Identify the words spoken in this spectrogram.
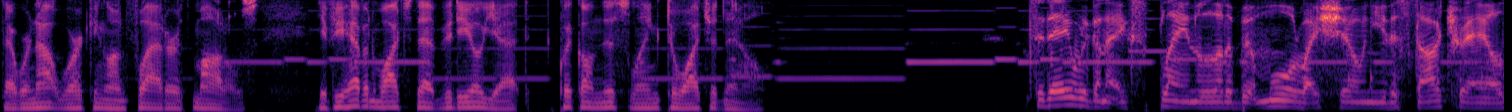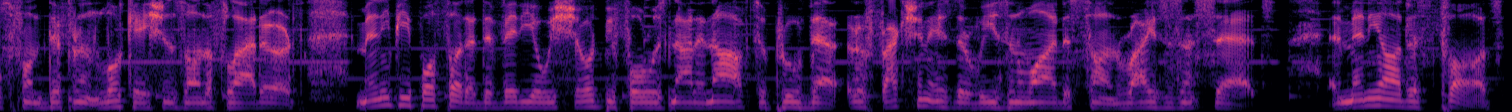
that were not working on flat Earth models. If you haven't watched that video yet, click on this link to watch it now. Today we're gonna explain a little bit more by showing you the star trails from different locations on the flat earth. Many people thought that the video we showed before was not enough to prove that refraction is the reason why the sun rises and sets. And many others thought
